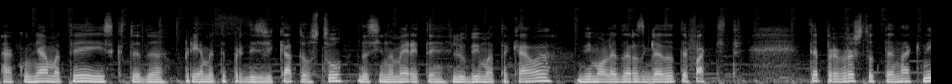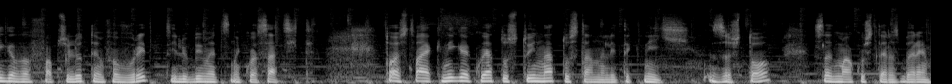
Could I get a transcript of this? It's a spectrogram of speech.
Ако нямате и искате да приемете предизвикателство, да си намерите любима такава, ви моля да разгледате фактите. Те превръщат една книга в абсолютен фаворит и любимец на класациите. Тоест, това е книга, която стои над останалите книги. Защо? След малко ще разберем.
